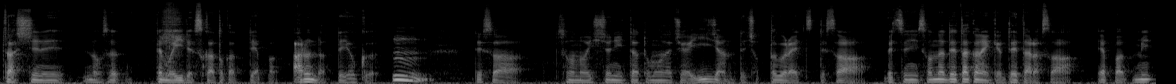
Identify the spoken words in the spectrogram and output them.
雑誌に載せてもいいですかとかってやっぱあるんだってよく。嗯でさその一緒にいた友達がいいじゃんってちょっとぐらいっつってさ別にそんな出たくないけど出たらさやっぱみ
